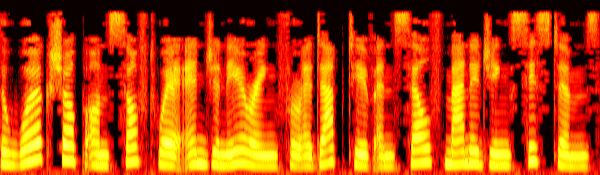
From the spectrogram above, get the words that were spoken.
The Workshop on Software Engineering for Adaptive and Self-Managing Systems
